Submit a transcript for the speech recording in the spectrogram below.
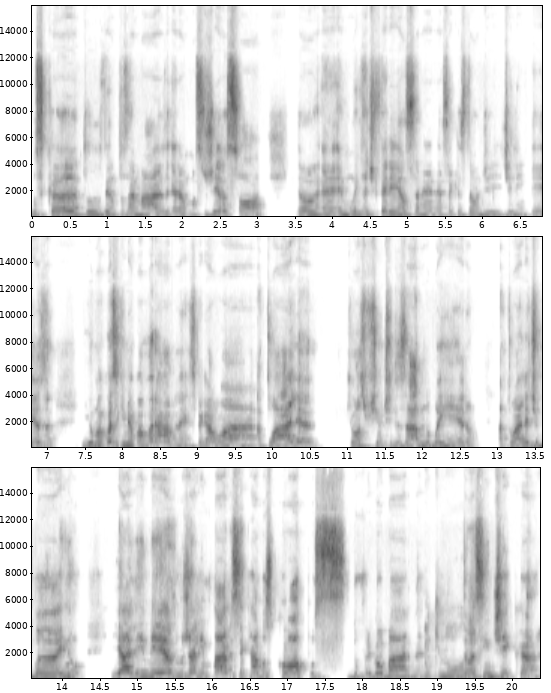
nos cantos, dentro dos armários, era uma sujeira só. Então é, é muita diferença, né, nessa questão de, de, limpeza. E uma coisa que me apavorava, né, eles pegavam a, a toalha que o hóspede tinha utilizado no banheiro, a toalha de banho, e ali mesmo já limpava e secava os copos do frigobar, né? Ai, que nojo. Então, assim, dica,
